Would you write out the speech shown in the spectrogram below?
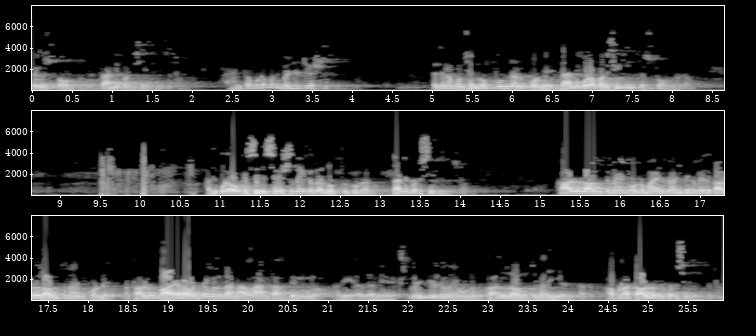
తెలుస్తూ ఉంటుంది దాన్ని పరిశీలించడం. అంతా కూడా మరి మెడిటేషన్ ఏదైనా కొంచెం నొప్పి ఉందనుకోండి దాన్ని కూడా పరిశీలించేస్తూ ఉండడం. అది కూడా ఒక సెన్సేషనే కదా నొప్పి కూడా. దాన్ని పరిశీలించడం. కాళ్ళు లాగుతున్నాయని రెండు మైళ్ళు నడిచిన మీద కాళ్ళు లాగుతున్నాయనుకోండి ఆ కాళ్ళు లాగడం అంటే మరి దాన్ని అలా అంటారు తెలుగులో. అది దాన్ని ఎక్స్ప్లెయిన్ చేయడం ఏముండదు ఉండదు. కాళ్ళు లాగుతున్నాయి అంటారు. అప్పుడు ఆ కాళ్ళని పరిశీలించడం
